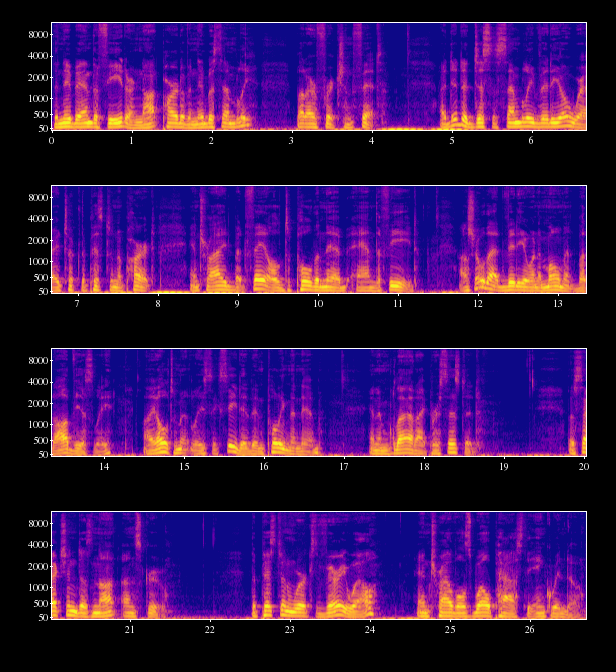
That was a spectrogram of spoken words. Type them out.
The nib and the feed are not part of a nib assembly, but are friction fit. I did a disassembly video where I took the piston apart and tried but failed to pull the nib and the feed. I'll show that video in a moment, but obviously I ultimately succeeded in pulling the nib and am glad I persisted. The section does not unscrew. The piston works very well and travels well past the ink window.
